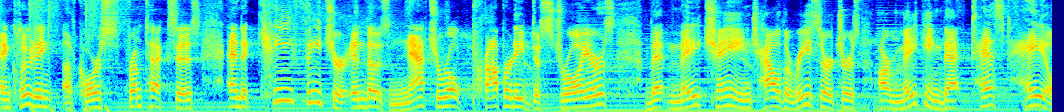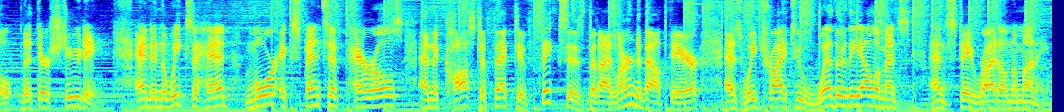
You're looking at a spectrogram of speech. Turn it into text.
including, of course, from Texas, and a key feature in those natural property destroyers that may change how the researchers are making that test hail that they're shooting. And in the weeks ahead, more expensive perils and the cost effective fixes that I learned about there as we try to weather the elements and stay right on the money.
